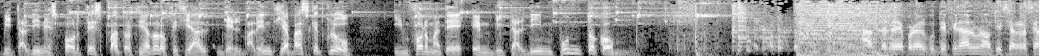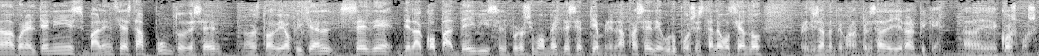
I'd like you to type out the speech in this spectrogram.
Vitaldin Sport es patrocinador oficial del Valencia Basket Club. Infórmate en vitaldin.com. Antes de poner el punto y final, una noticia relacionada con el tenis. Valencia está a punto de ser, no es todavía oficial, sede de la Copa Davis el próximo mes de septiembre. En la fase de grupos se está negociando precisamente con la empresa de Gerard Piqué, la de Cosmos.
